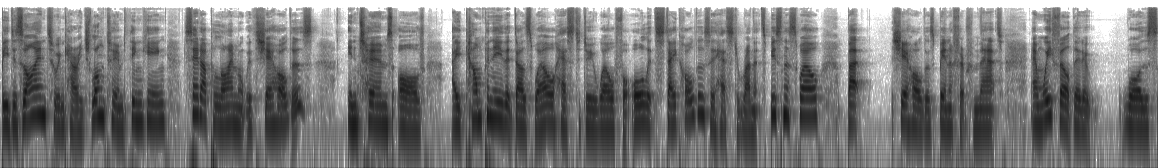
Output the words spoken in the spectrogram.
be designed to encourage long term thinking, set up alignment with shareholders in terms of a company that does well has to do well for all its stakeholders, it has to run its business well, but shareholders benefit from that. And we felt that it was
